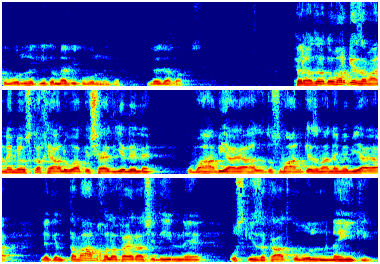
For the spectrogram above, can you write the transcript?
قبول نہیں کی تو میں بھی قبول نہیں کرتا۔ لے جا واپس۔ پھر حضرت عمر کے زمانے میں اس کا خیال ہوا کہ شاید یہ لے لیں۔ تو وہاں بھی آیا۔ حضرت عثمان کے زمانے میں بھی آیا۔ لیکن تمام خلفۂ راشدین نے اس کی زکوٰۃ قبول نہیں کی۔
